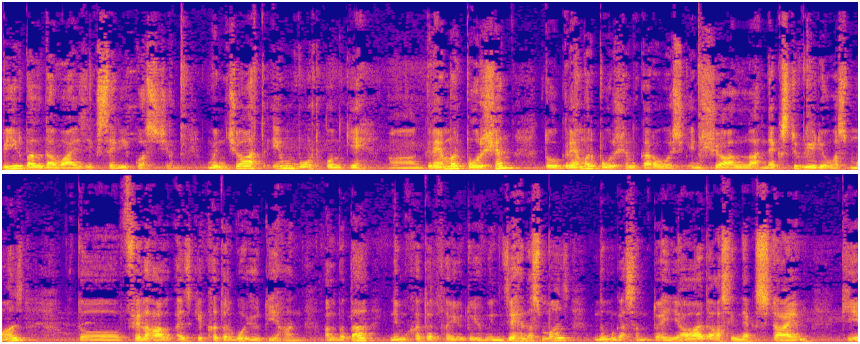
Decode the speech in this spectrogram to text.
कह वाटर तो ओवल कत रोजान यह पाने तेल रोजान त्रियस पे इत कन मकलियाव सोन अम बीरबल दवाइजिक सरी क्वेश्चन वन अत अम बोट कुन कह ग्रामर पोर्शन तो ग्रामर पोर्शन करो इनशा नेक्स्ट वीडियोस मज तो फ़िलहाल अजक खतर गो युत हन अलबत् नम खतर थो तुम वन जहनस मज नम गसन तो याद आ नेक्स्ट टाइम कि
